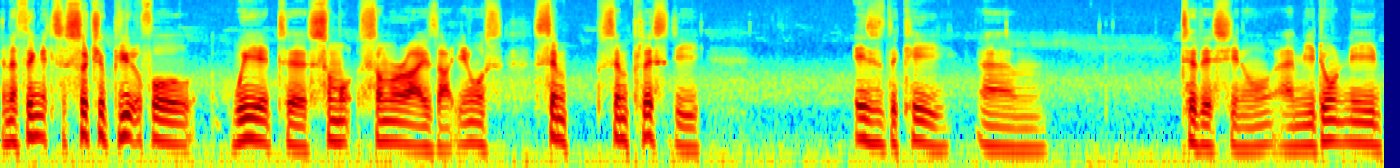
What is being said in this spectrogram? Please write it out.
And I think it's such a beautiful way to sum- summarize that. You know, sim- simplicity is the key um, to this. You know, um, you don't need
